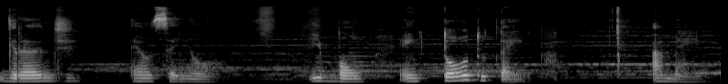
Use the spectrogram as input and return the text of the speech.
Grande é o Senhor e bom em todo o tempo. Amém.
